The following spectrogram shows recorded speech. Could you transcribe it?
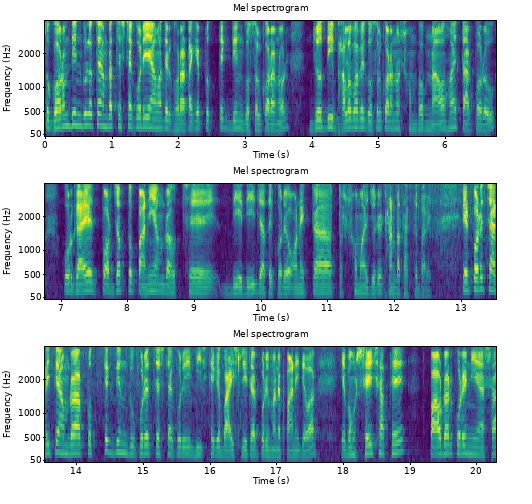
তো গরম দিনগুলোতে আমরা চেষ্টা করি আমাদের ঘোড়াটাকে প্রত্যেক দিন গোসল করানোর। যদি ভালোভাবে গোসল করানো সম্ভব নাও হয়, তারপরেও ওর গায়ে পর্যাপ্ত পানি আমরা হচ্ছে দিয়ে দিই যাতে করে অনেকটা সময় জুড়ে ঠান্ডা থাকতে পারে। এরপরে চারিতে আমরা প্রত্যেক দিন দুপুরের চেষ্টা করি বিশ থেকে বাইশ লিটার পরিমাণে পানি দেওয়ার এবং সেই সাথে পাউডার করে নিয়ে আসা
